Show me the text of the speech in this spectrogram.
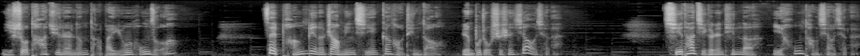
你说他居然能打败宇文洪泽？在旁边的赵明奇刚好听到，忍不住失声笑起来。其他几个人听了也哄堂笑起来。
